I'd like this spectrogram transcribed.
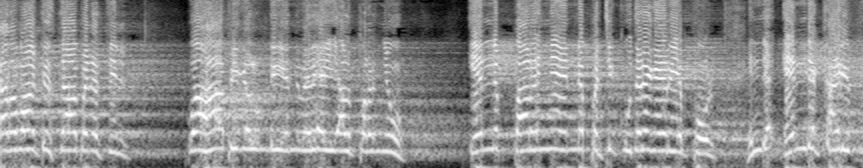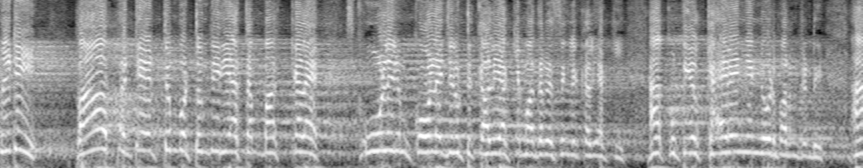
തറവാട്ട് സ്ഥാപനത്തിൽ വഹാബികളുണ്ട് എന്ന് വരെ ഇയാൾ പറഞ്ഞു. എന്ന് പറഞ്ഞ് എന്നെ പറ്റി കുതിര കയറിയപ്പോൾ എന്റെ എന്റെ കാര്യം വിടി. പാവപ്പെട്ട എട്ടും പൊട്ടും തിരിയാത്ത മക്കളെ സ്കൂളിലും കോളേജിലും ഇട്ട് കളിയാക്കി മദ്രസയിൽ കളിയാക്കി. ആ കുട്ടികൾ കരഞ്ഞെന്നോട് പറഞ്ഞിട്ടുണ്ട് ആ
